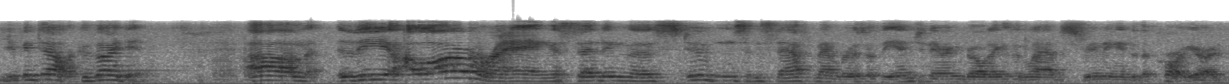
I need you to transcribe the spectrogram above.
You can tell, because I did. Um, the alarm rang, sending the students and staff members of the engineering buildings and labs streaming into the courtyard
